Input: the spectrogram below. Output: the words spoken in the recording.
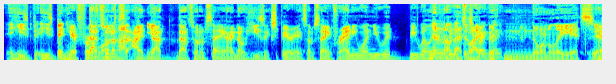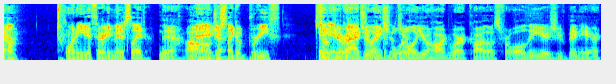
He's he's been here for That's a long what I'm time. saying. Yeah. That, that's what I'm saying. I know he's experienced. I'm saying for anyone, you would be willing no, to no, do no. it That's this why. quickly? But n- normally it's you Yeah. know twenty to thirty minutes later, yeah. Oh, and okay. just like a brief get so interacted with the congratulations, board. all your hard work, Carlos, for all the years you've been here.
